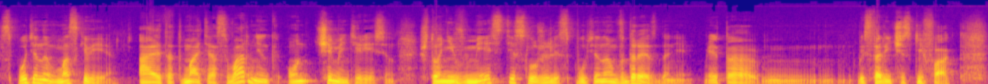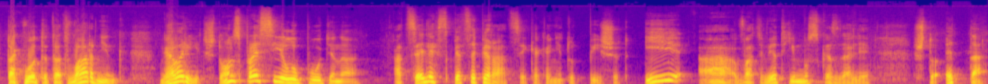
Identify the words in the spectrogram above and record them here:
с Путиным в Москве. А этот Матиас Варнинг, он чем интересен? Что они вместе служили с Путиным в Дрездене. Это исторический факт. Так вот, этот Варнинг говорит, что он спросил у Путина, о целях спецоперации, как они тут пишут. И а, в ответ ему сказали, что это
